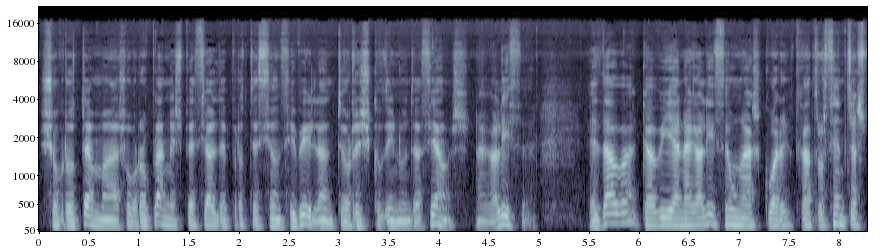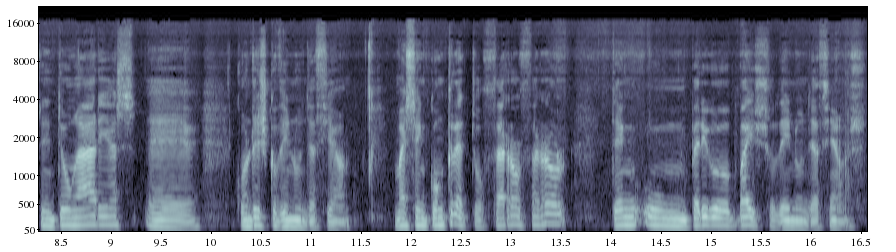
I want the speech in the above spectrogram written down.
sobre o tema, sobre o Plan Especial de Protección Civil ante o risco de inundacións na Galiza e daba que había na Galiza unhas 421 áreas eh, con risco de inundación. Mas en concreto, Ferrol Ferrol ten un perigo baixo de inundacións.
